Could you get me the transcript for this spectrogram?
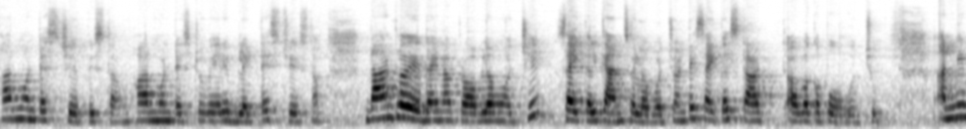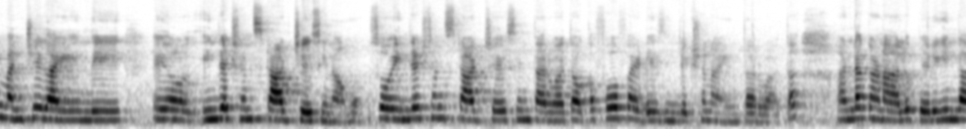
హార్మోన్ టెస్ట్ చేపిస్తాం. హార్మోన్ టెస్ట్ వేరే బ్లడ్ టెస్ట్ చేస్తాం. దాంట్లో ఏదైనా ప్రాబ్లం వచ్చి సైకిల్ క్యాన్సిల్ అవ్వచ్చు. అంటే సైకిల్ స్టార్ట్ అవ్వకపోవచ్చు. అన్నీ మంచిగా అయింది. ఇంజెక్షన్ స్టార్ట్ చేసినాము. సో ఇంజెక్షన్ స్టార్ట్ చేసిన తర్వాత ఒక ఫోర్ ఫైవ్ డేస్ ఇంజెక్షన్ అయిన తర్వాత అండకణాలు పెరిగిందా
